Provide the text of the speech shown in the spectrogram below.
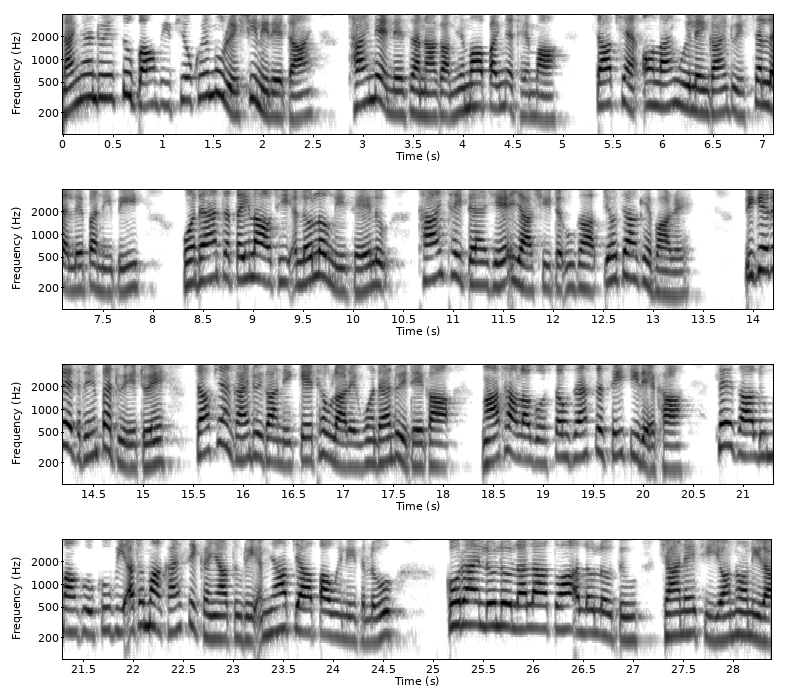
နိုင်ငံတွေစုပေါင်းပြီးဖြိုခွင်းမှုတွေရှိနေတဲ့အတိုင်းထိုင်းနဲ့နယ်စပ်နာကမြန်မာပိုင်နက်ထဲမှာကြားဖြန့်အွန်လိုင်းငွေလိမ်ကိုင်းတွေဆက်လက်လဲပတ်နေပြီးဝန်ထမ်းတသိန်းလောက်အထိအလုပ်လုပ်နေစေလို့ထိုင်းထိပ်တန်းရဲအရာရှိတဦးကပြောကြားခဲ့ပါတယ်။ပြီးခဲ့တဲ့သတင်းပတ်တွေအတွင်းကြားဖြန့်ကိုင်းတွေကနေကဲထုတ်လာတဲ့ဝန်ထမ်းတွေတဲက9000လောက်ကိုစုံစမ်းစစ်ဆေးကြည့်တဲ့အခါလှည့်စားလူမောင်ကိုကူပြီးအထမခိုင်းစေခံရသူတွေအများပြားပါဝင်နေသလို ကိုယ်တိုင်လိုလိုလားလားသွားအလုပ်လုပ်သူယာနေချီရောနှောနေတာ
